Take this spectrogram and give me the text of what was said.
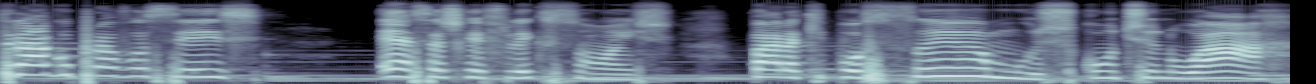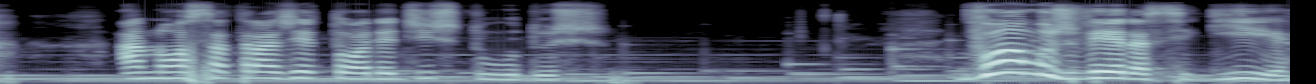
Trago para vocês essas reflexões para que possamos continuar a nossa trajetória de estudos. Vamos ver a seguir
